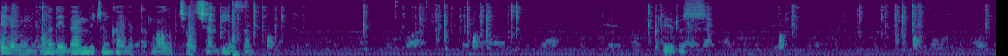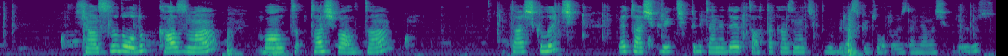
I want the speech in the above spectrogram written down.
Benim umurumda değil. Ben bütün kaynaklarımı alıp çalışan bir insanım. Kırıyoruz. Şanslı doğduk. Kazma, balta, taş balta, taş kılıç ve taş kürek çıktı. Bir tane de tahta kazma çıktı. Bu biraz kötü oldu. O yüzden yavaş kırıyoruz.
